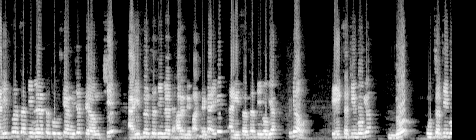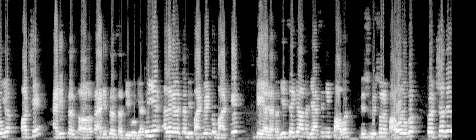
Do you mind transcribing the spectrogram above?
एडिशनल सचिव ले लेते तो उसके नीचे छह एडिशनल सचिव लेते हर डिपार्टमेंट का एक एडिशनल सचिव हो गया। तो क्या हुआ एक सचिव हो गया, दो उप सचिव हो गया और छह एडिशनल एडिशनल सचिव हो गया। तो ये अलग अलग डिपार्टमेंट को बांट के किया जाता है। जिससे क्या होता है, जैसे कि पावर डिस्ट्रीब्यूशन में पावर होगा तो अच्छा से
